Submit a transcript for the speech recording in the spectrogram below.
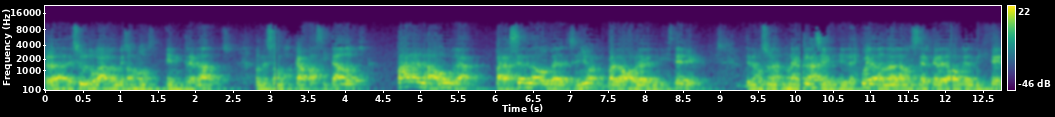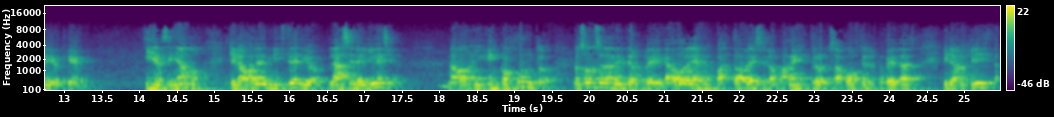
¿verdad? Es un lugar donde somos entrenados, donde somos capacitados para la obra, para hacer la obra del Señor, para la obra del ministerio. Tenemos una, clase en, la escuela donde hablamos acerca de la obra del ministerio que, y enseñamos que la obra del ministerio la hace la iglesia, ¿no? en conjunto. No son solamente los predicadores, los pastores, los maestros, los apóstoles, los profetas y los evangelistas,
